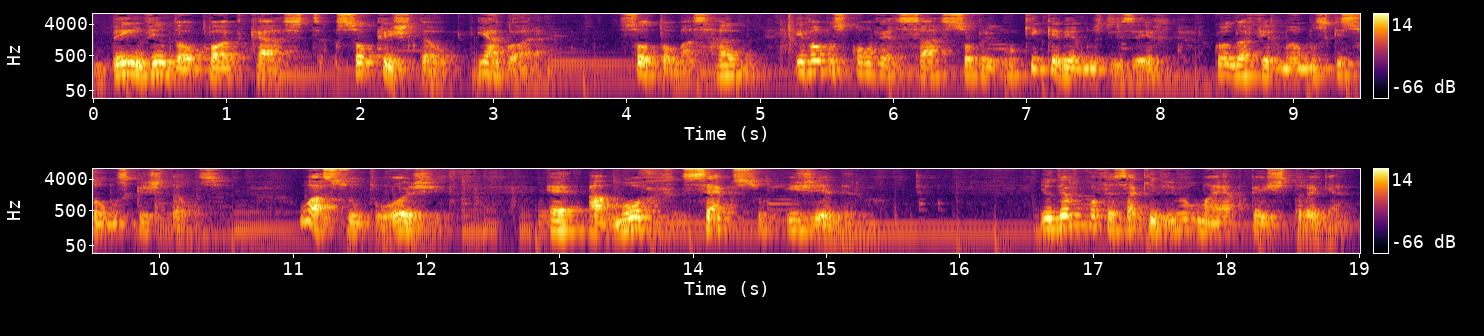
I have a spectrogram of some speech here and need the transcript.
Bem-vindo ao podcast Sou Cristão e Agora? Sou Thomas Hahn e vamos conversar sobre o que queremos dizer quando afirmamos que somos cristãos. O assunto hoje é amor, sexo e gênero. Eu devo confessar que vivo uma época estranha.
